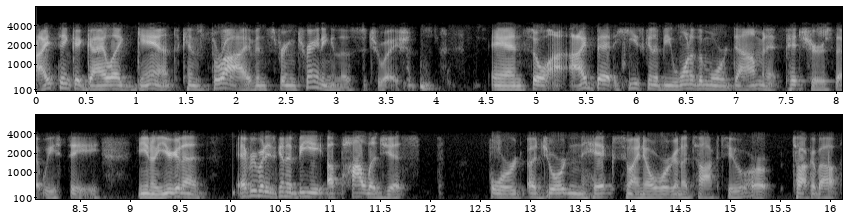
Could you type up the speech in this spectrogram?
I think a guy like Gant can thrive in spring training in those situations. And so I, I bet he's going to be one of the more dominant pitchers that we see. You know, you're going to everybody's going to be apologists for a Jordan Hicks, who I know we're going to talk to or talk about,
